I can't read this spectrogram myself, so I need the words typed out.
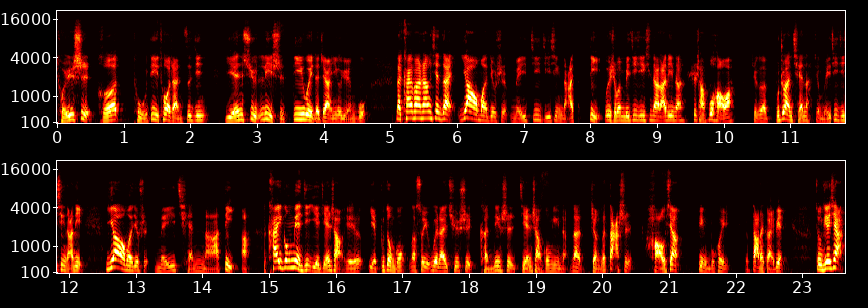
颓势和土地拓展资金延续历史低位的这样一个缘故。那开发商现在要么就是没积极性拿地，为什么没积极性拿拿地呢？市场不好啊，这个不赚钱呢，就没积极性拿地；要么就是没钱拿地啊，开工面积也减少，也也不动工。那所以未来趋势肯定是减少供应的。那整个大势好像并不会有大的改变。总结下，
